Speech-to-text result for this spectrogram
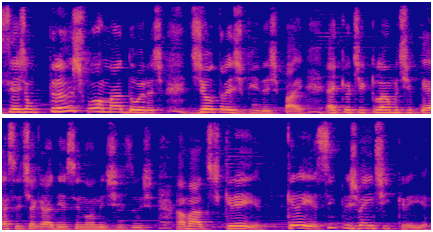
sejam transformadoras de outras vidas, Pai. É que eu te clamo, te peço e te agradeço em nome de Jesus. Amados, creia, creia, simplesmente creia.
